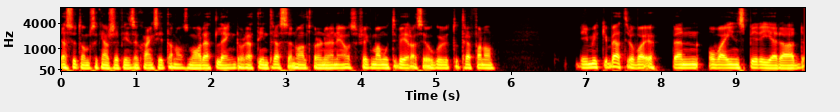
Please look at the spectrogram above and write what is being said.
Dessutom så kanske det finns en chans att hitta någon som har rätt längd och rätt intressen och allt vad det nu än är. Och så försöker man motivera sig och gå ut och träffa någon det är mycket bättre att vara öppen och vara inspirerad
